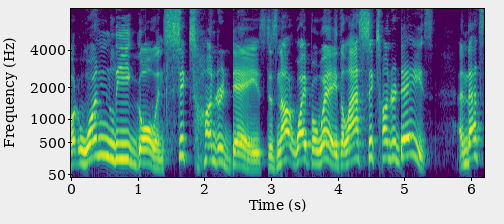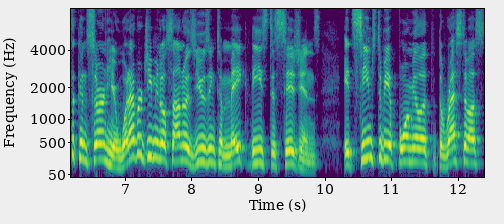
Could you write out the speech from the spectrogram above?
But one league goal in 600 days does not wipe away the last 600 days. And that's the concern here. Whatever Jimmy Lozano is using to make these decisions, it seems to be a formula that the rest of us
